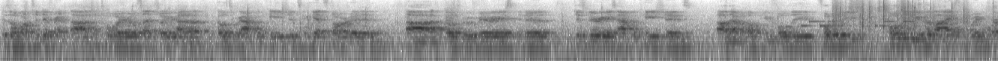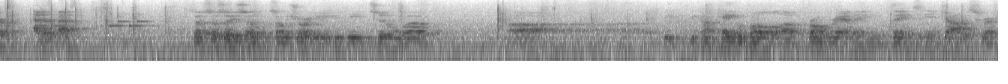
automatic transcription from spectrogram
There's a whole bunch of different uh, tutorials that show you how to go through applications and get started and uh, go through various, just various applications uh, that will help you fully, fully, fully utilize the framework at its best. So, so, so, so, so short, you, you need to uh, uh, be, become capable of programming things in JavaScript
